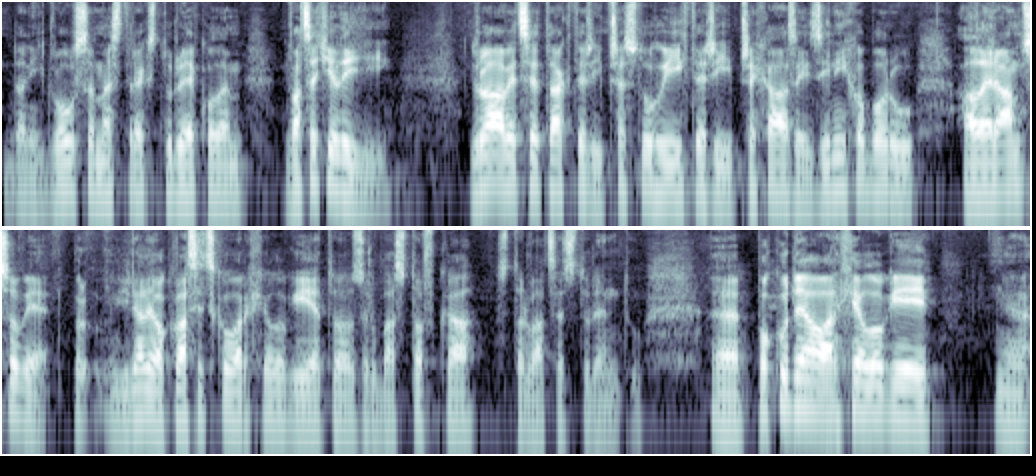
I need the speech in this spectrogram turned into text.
daných dvou semestrech studuje kolem 20 lidí. Druhá věc je ta, kteří přesluhují, kteří přecházejí z jiných oborů, ale rámcově, jde o klasickou archeologii, je to zhruba stovka, 120 studentů. Eh, pokud jde o archeologii eh,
